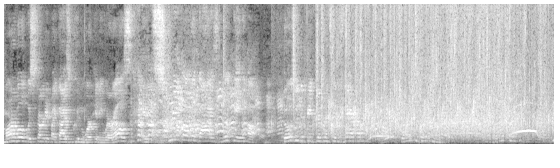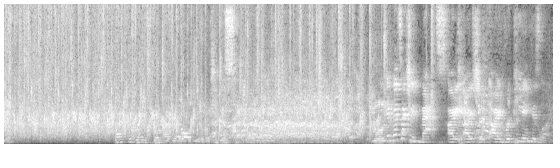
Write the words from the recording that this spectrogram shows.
Marvel was started by guys who couldn't work anywhere else, and it's street level guys looking up. Those are the big differences there. That's the greatest book I've read all year, what you just said. And that's actually Matt's. I, I should I'm repeating his line.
